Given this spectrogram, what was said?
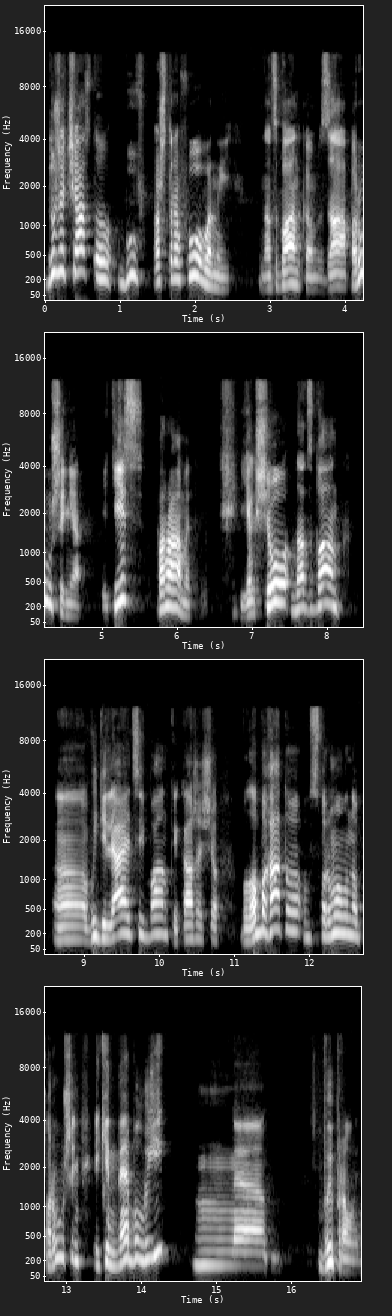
дуже часто був оштрафований Нацбанком за порушення якісь параметрів. Якщо Нацбанк е, виділяє цей банк і каже, що було багато сформовано порушень, які не були е, виправлені.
